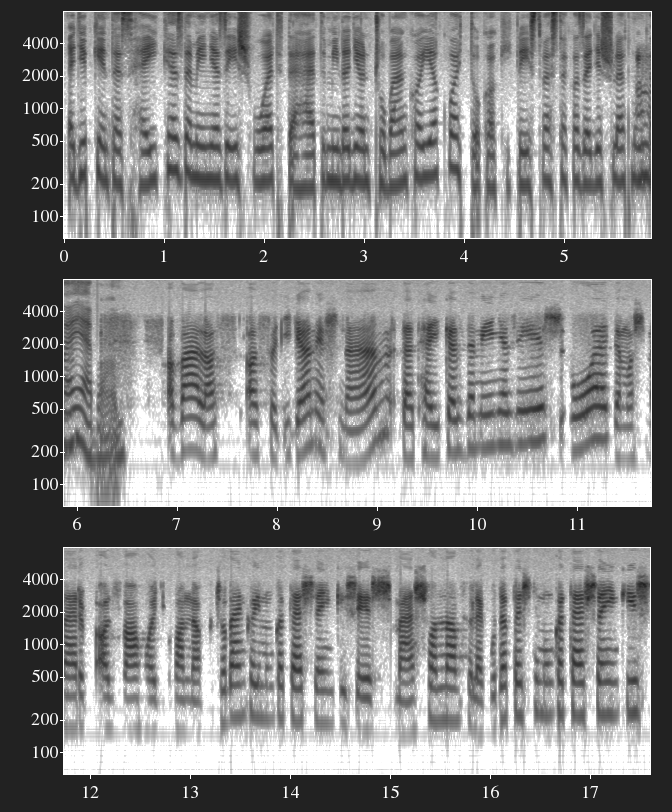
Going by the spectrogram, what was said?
Egyébként ez helyi kezdeményezés volt, tehát mindannyian csobánkaiak vagytok, akik részt vesztek az Egyesület munkájában? A válasz az, hogy igen és nem, tehát helyi kezdeményezés volt, de most már az van, hogy vannak csobánkai munkatársaink is, és máshonnan, főleg budapesti munkatársaink is,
